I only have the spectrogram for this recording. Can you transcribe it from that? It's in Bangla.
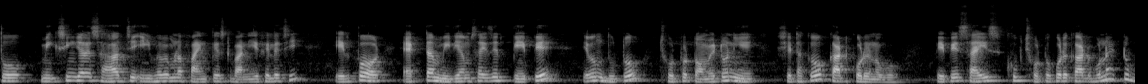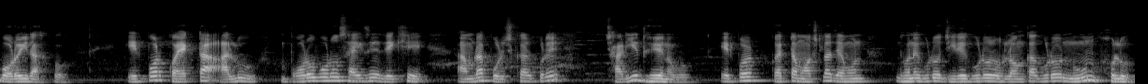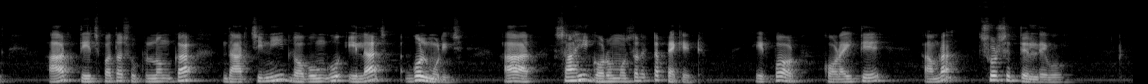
তো মিক্সিং জারের সাহায্যে এইভাবে আমরা ফাইন পেস্ট বানিয়ে ফেলেছি। এরপর একটা মিডিয়াম সাইজের পেঁপে এবং দুটো ছোট টমেটো নিয়ে সেটাকেও কাট করে নেব। পেঁপের সাইজ খুব ছোট করে কাটবো না, একটু বড়ই রাখব। এরপর কয়েকটা আলু বড় বড় সাইজে রেখে আমরা পরিষ্কার করে ছাড়িয়ে ধুয়ে নেব। এরপর কয়েকটা মশলা যেমন ধনে গুঁড়ো, জিরে গুঁড়ো, লঙ্কা গুঁড়ো, নুন, হলুদ আর তেজপাতা, শুকনো লঙ্কা, দারচিনি, লবঙ্গ, এলাচ, গোলমরিচ আর শাহি গরম মশলার একটা প্যাকেট এরপর কড়াইতে আমরা সর্ষের তেল দেব।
